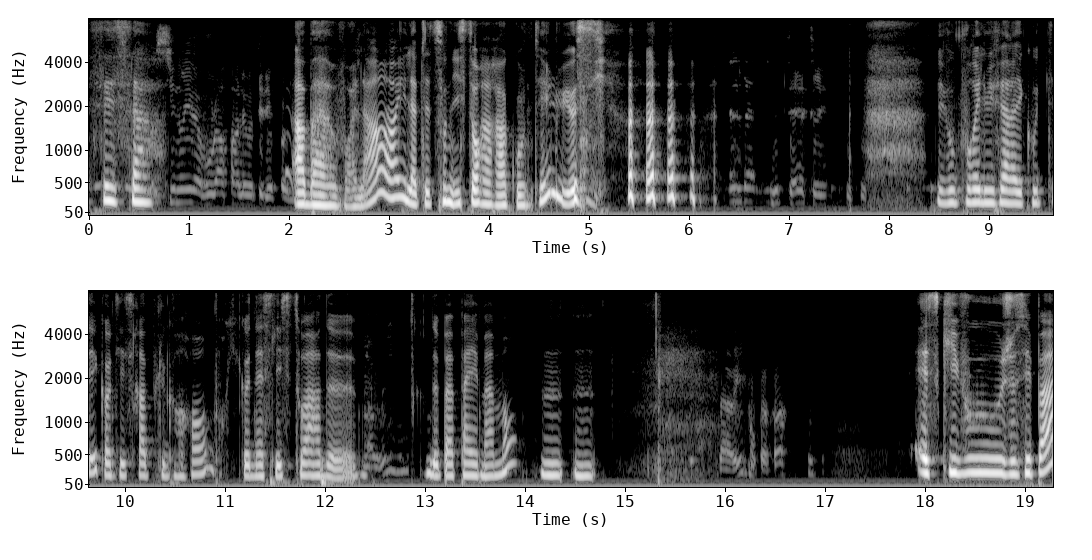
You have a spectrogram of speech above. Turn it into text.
C'est ça. Sinon, il va vouloir parler au téléphone. Ah bah voilà, hein, il a peut-être son histoire à raconter lui aussi. Mais vous pourrez lui faire écouter quand il sera plus grand pour qu'il connaisse l'histoire de, oui, de papa et maman. Mm, mm. bah oui, pourquoi pas. Est-ce qu'il vous, je sais pas,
